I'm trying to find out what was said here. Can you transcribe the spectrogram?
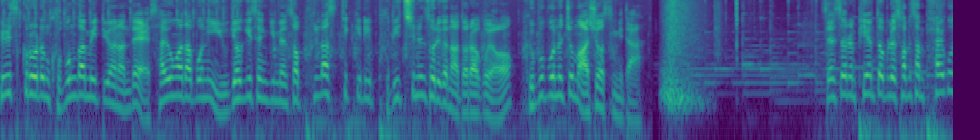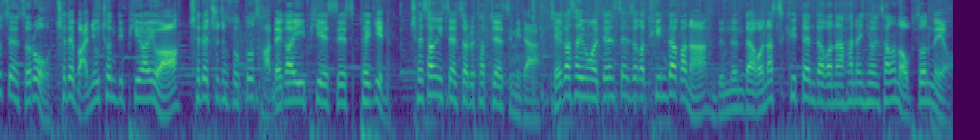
휠 스크롤은 구분감이 뛰어난데 사용하다 보니 유격이 생기면서 플라스틱끼리 부딪히는 소리가 나더라고요. 그 부분은 좀 아쉬웠습니다. 센서는 PMW 3389 센서로 최대 16000dpi와 최대 추적 속도 400IPS의 스펙인 최상위 센서를 탑재했습니다. 제가 사용할 땐 센서가 튄다거나 늦는다거나 스퀴된다거나 하는 현상은 없었네요.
